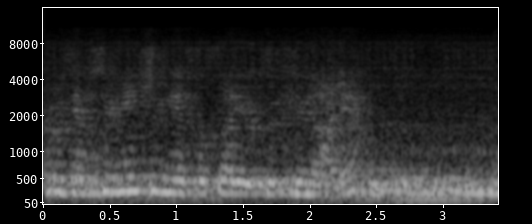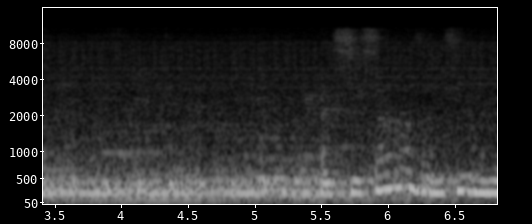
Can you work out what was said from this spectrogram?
друзья, все меньше мест остается в финале. Сусана замесила на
